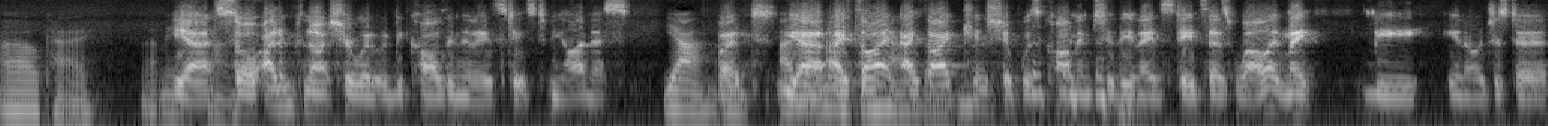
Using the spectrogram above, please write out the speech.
Okay. yeah, sense. so I'm not sure what it would be called in the United States, to be honest. Yeah, but I, I yeah, I thought I thought kinship was common to the United States as well. It might be, you know, just a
